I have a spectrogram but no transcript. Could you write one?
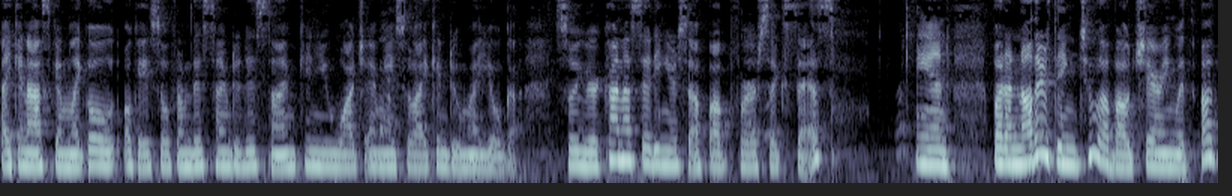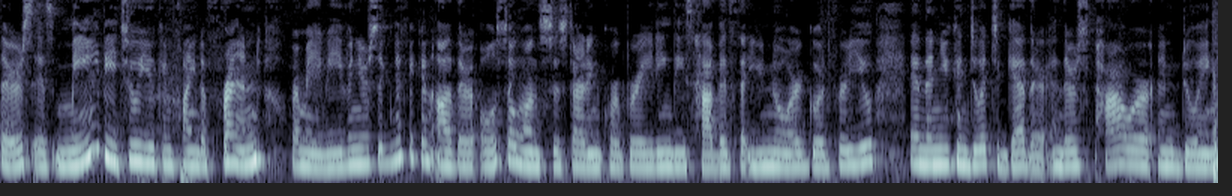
I can ask him like, oh, okay, so from this time to this time, can you watch Emmy so I can do my yoga? So you're kind of setting yourself up for success. And But another thing too about sharing with others is maybe too you can find a friend or maybe even your significant other also wants to start incorporating these habits that you know are good for you. And then you can do it together. And there's power in doing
